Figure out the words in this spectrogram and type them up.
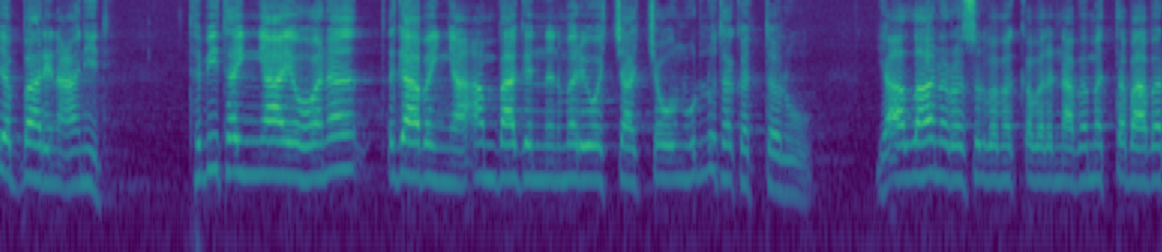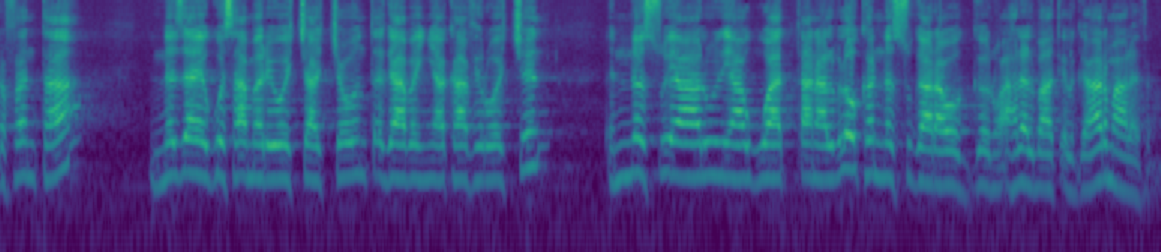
ጀባሪን አኒድ ትቢተኛ የሆነ ጥጋበኛ አምባገነን መሪዎቻቸውን ሁሉ ተከተሉ የአላህን ረሱል በመቀበልና በመተባበር ፈንታ እነዛ የጎሳ መሪዎቻቸውን ጥጋበኛ ካፊሮችን እነሱ ያሉ ያዋጣናል ብለው ከነሱ ጋር ወገኑ አህለል ባጢል ጋር ማለት ነው።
